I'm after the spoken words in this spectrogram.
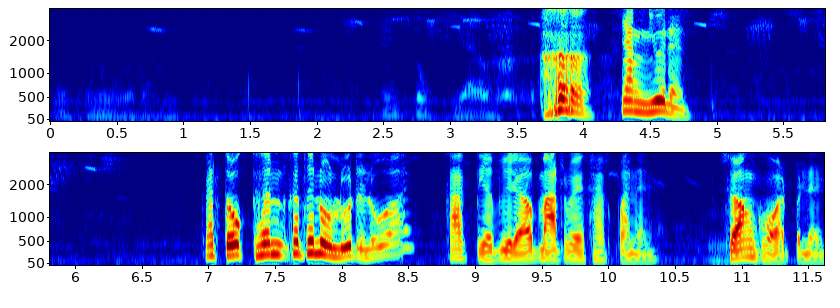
เม็ดนี่ว่าดังให้ตกเสี ยวยังอยู่นั่นก็ตกขึ้นก็ธนูรุดอะนู้ยคักเตียบอยู่แล้วมัดไว้คักปานนั้นสองขอดปานนั้น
